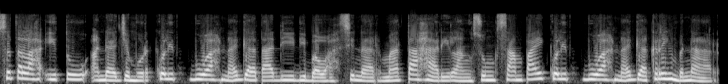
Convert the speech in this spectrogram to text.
Setelah itu Anda jemur kulit buah naga tadi di bawah sinar matahari langsung sampai kulit buah naga kering benar.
